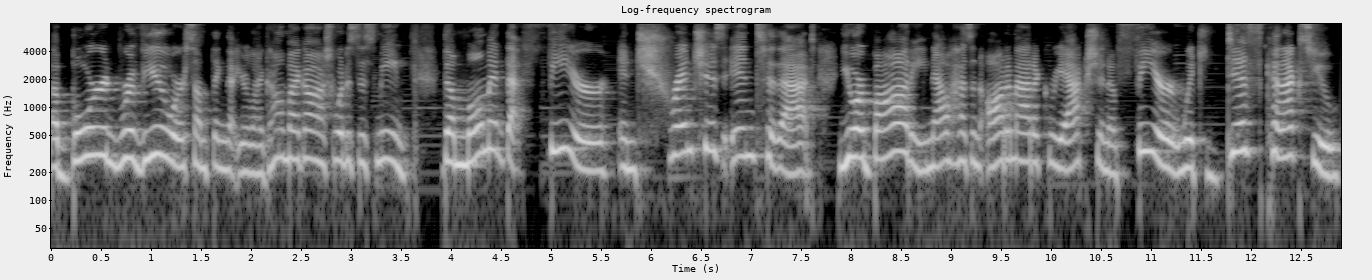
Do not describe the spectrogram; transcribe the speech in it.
a board review or something that you're like, oh my gosh, what does this mean? The moment that fear entrenches into that, your body now has an automatic reaction of fear, which disconnects you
